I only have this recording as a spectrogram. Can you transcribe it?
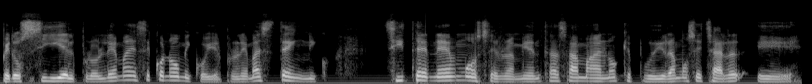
Pero si el problema es económico y el problema es técnico, sí tenemos herramientas a mano que pudiéramos echar, eh,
